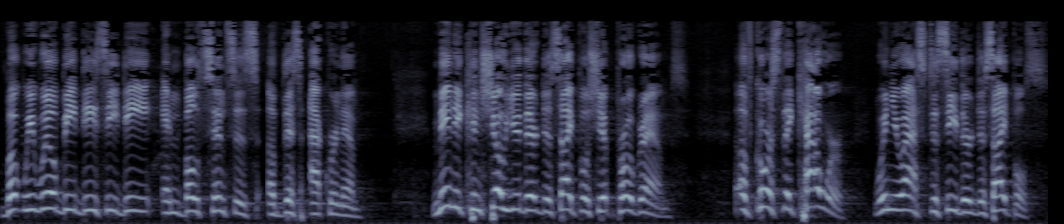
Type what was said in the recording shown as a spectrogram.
But we will be DCD in both senses of this acronym. Many can show you their discipleship programs. Of course, they cower when you ask to see their disciples.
